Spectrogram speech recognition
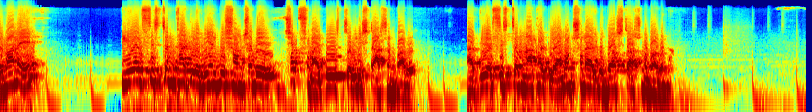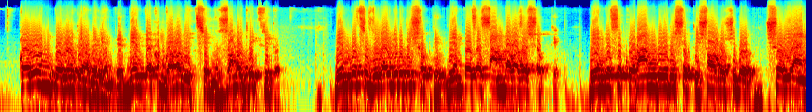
এর মানে পিয়ার সিস্টেম থাকলে বিএনপি সংসদে সবসময় তিরিশ চল্লিশটা আসন পাবে। আর পিয়ার সিস্টেম না থাকলে এমন সময় আসবে দশটা আসন পাবে না। করুণ পরিণতি হবে বিএনপি। বিএনপি এখন গণবিচ্ছিন্ন, জনধিকৃত। বিএনপি হচ্ছে জুলাই বিরোধী শক্তি, বিএনপি হচ্ছে সান্দাবাজের শক্তি, বিএনপি হচ্ছে কোরআন বিরোধী শক্তি, স্বঘোষিত সরিয়া আইন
